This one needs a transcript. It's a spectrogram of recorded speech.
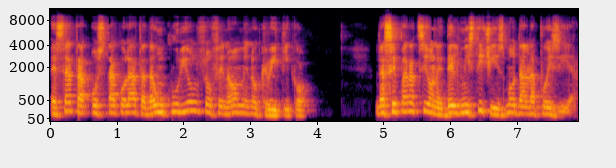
è stata ostacolata da un curioso fenomeno critico, la separazione del misticismo dalla poesia.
